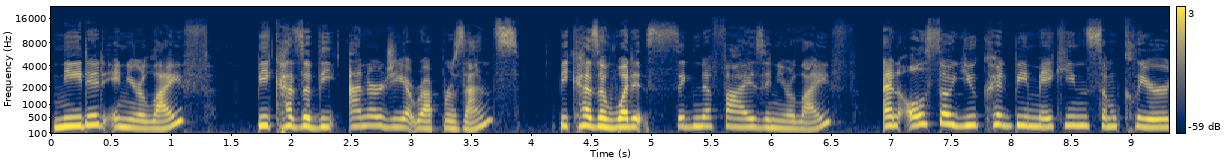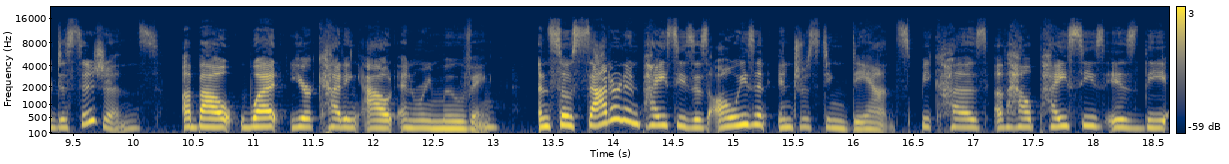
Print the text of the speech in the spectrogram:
needed in your life because of the energy it represents because of what it signifies in your life. And also, you could be making some clearer decisions about what you're cutting out and removing. And so, Saturn in Pisces is always an interesting dance because of how Pisces is the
